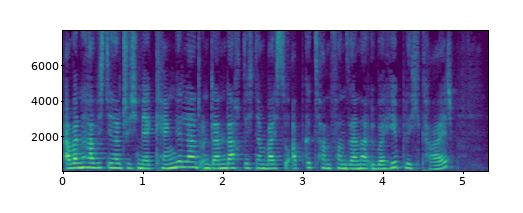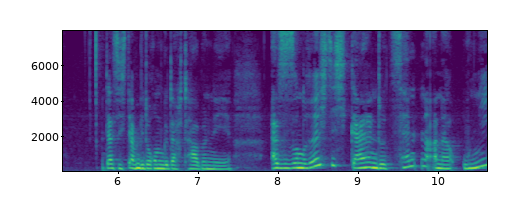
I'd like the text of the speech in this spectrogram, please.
Aber dann habe ich den natürlich mehr kennengelernt und dann dachte ich, dann war ich so abgetan von seiner Überheblichkeit, dass ich dann wiederum gedacht habe, nee. Also so einen richtig geilen Dozenten an der Uni,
